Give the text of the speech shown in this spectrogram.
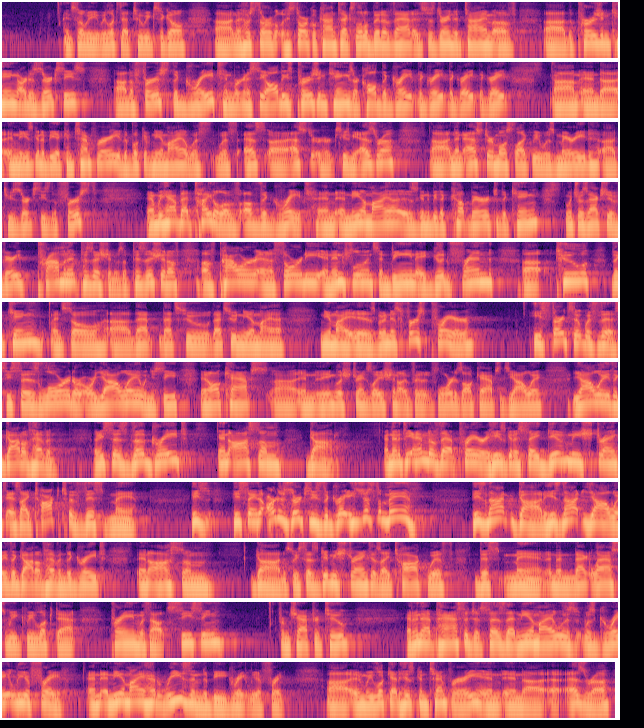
And so we, we looked at that two weeks ago. Uh, in the historical, historical context, a little bit of that. This is during the time of uh, the Persian king Artaxerxes, uh, the first, the great. And we're going to see all these Persian kings are called the great, the great, the great, the great. Um, and, uh, and he's going to be a contemporary, the book of Nehemiah, with, with Ez, uh, Esther, or excuse me, Ezra. Uh, and then Esther most likely was married to Xerxes the first. And we have that title of, of the great. And, and Nehemiah is going to be the cupbearer to the king, which was actually a very prominent position. It was a position of, of power and authority and influence and being a good friend uh, to the king. And so uh, that, that's, who, that's who Nehemiah, Nehemiah is. But in his first prayer, he starts it with this. He says, Lord or, or Yahweh, when you see in all caps uh, in the English translation, if, if Lord is all caps, it's Yahweh. Yahweh, the God of heaven. And he says, The great and awesome God. And then at the end of that prayer, he's going to say, Give me strength as I talk to this man. He's, he's saying that Artaxerxes the great, he's just a man. He's not God. He's not Yahweh, the God of heaven, the great and awesome God. So he says, Give me strength as I talk with this man. And then that, last week we looked at praying without ceasing from chapter 2. And in that passage, it says that Nehemiah was, was greatly afraid. And, and Nehemiah had reason to be greatly afraid. Uh, and we look at his contemporary in, in uh, Ezra.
